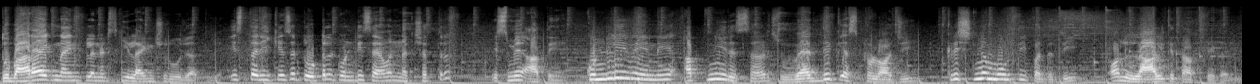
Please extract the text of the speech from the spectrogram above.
दोबारा एक नाइन प्लैनेट्स की लाइन शुरू हो जाती है। इस तरीके से टोटल 27 नक्षत्र इसमें आते हैं। कुंडली वे ने अपनी रिसर्च वैदिक एस्ट्रोलॉजी कृष्ण मूर्ति पद्धति और लाल किताब पे करी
